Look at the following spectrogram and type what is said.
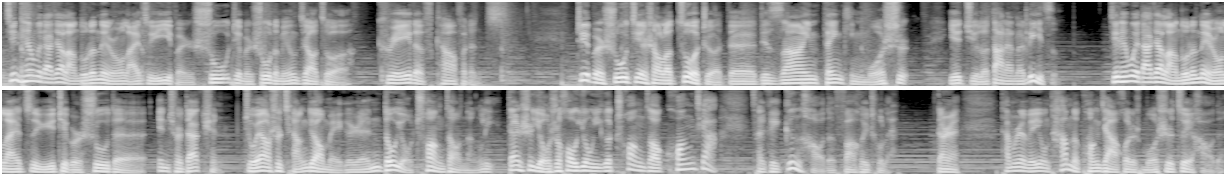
今天为大家朗读的内容来自于一本书，这本书的名字叫做《Creative Confidence》。这本书介绍了作者的 Design Thinking 模式，也举了大量的例子。今天为大家朗读的内容来自于这本书的 Introduction，主要是强调每个人都有创造能力，但是有时候用一个创造框架才可以更好的发挥出来。当然，他们认为用他们的框架或者是模式最好的。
